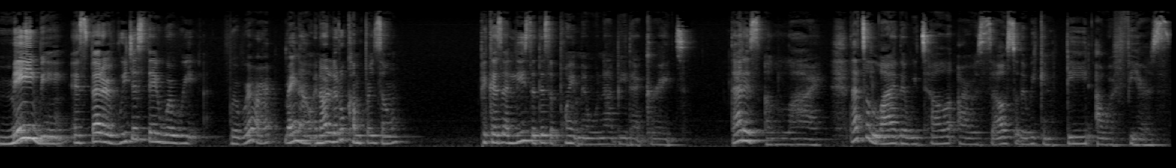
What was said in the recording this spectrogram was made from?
Maybe it's better if we just stay where we where we are right now in our little comfort zone. Because at least the disappointment will not be that great. That is a lie. That's a lie that we tell ourselves so that we can feed our fears.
